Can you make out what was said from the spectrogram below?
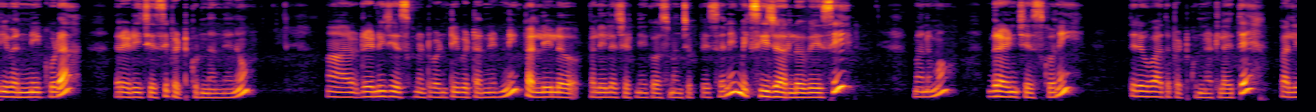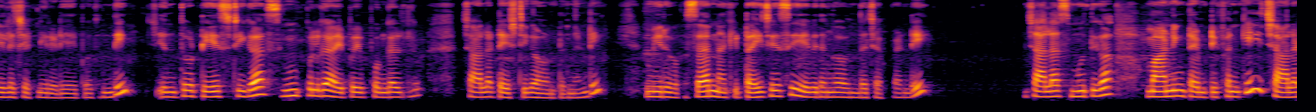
ఇవన్నీ కూడా రెడీ చేసి పెట్టుకున్నాను నేను. రెడీ చేసుకున్నటువంటి వీటన్నిటిని పల్లీలు పల్లీల చట్నీ కోసం అని చెప్పేసి అని మిక్సీ జార్లో వేసి మనము గ్రైండ్ చేసుకొని తిరుగువాత పెట్టుకున్నట్లయితే పల్లీల చట్నీ రెడీ అయిపోతుంది. ఎంతో టేస్టీగా సింపుల్గా అయిపోయి పొంగల్ చాలా టేస్టీగా ఉంటుందండి. మీరు ఒకసారి నాకు ట్రై చేసి ఏ విధంగా ఉందో చెప్పండి. చాలా స్మూత్గా మార్నింగ్ టైం టిఫిన్కి చాలా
